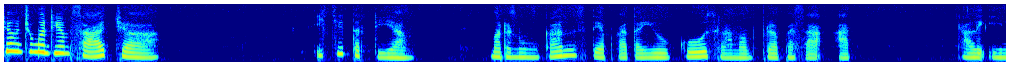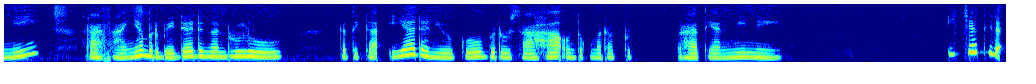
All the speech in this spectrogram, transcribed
jangan cuma diam saja. Ichi terdiam, merenungkan setiap kata Yuko selama beberapa saat. Kali ini rasanya berbeda dengan dulu, ketika ia dan Yuko berusaha untuk merebut perhatian Mini. Ichi tidak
